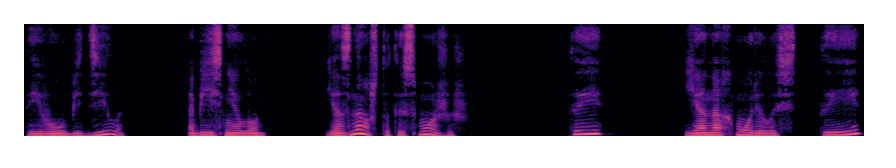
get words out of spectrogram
Ты его убедила? — объяснил он. Я знал, что ты сможешь. Ты... Я нахмурилась. Ты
